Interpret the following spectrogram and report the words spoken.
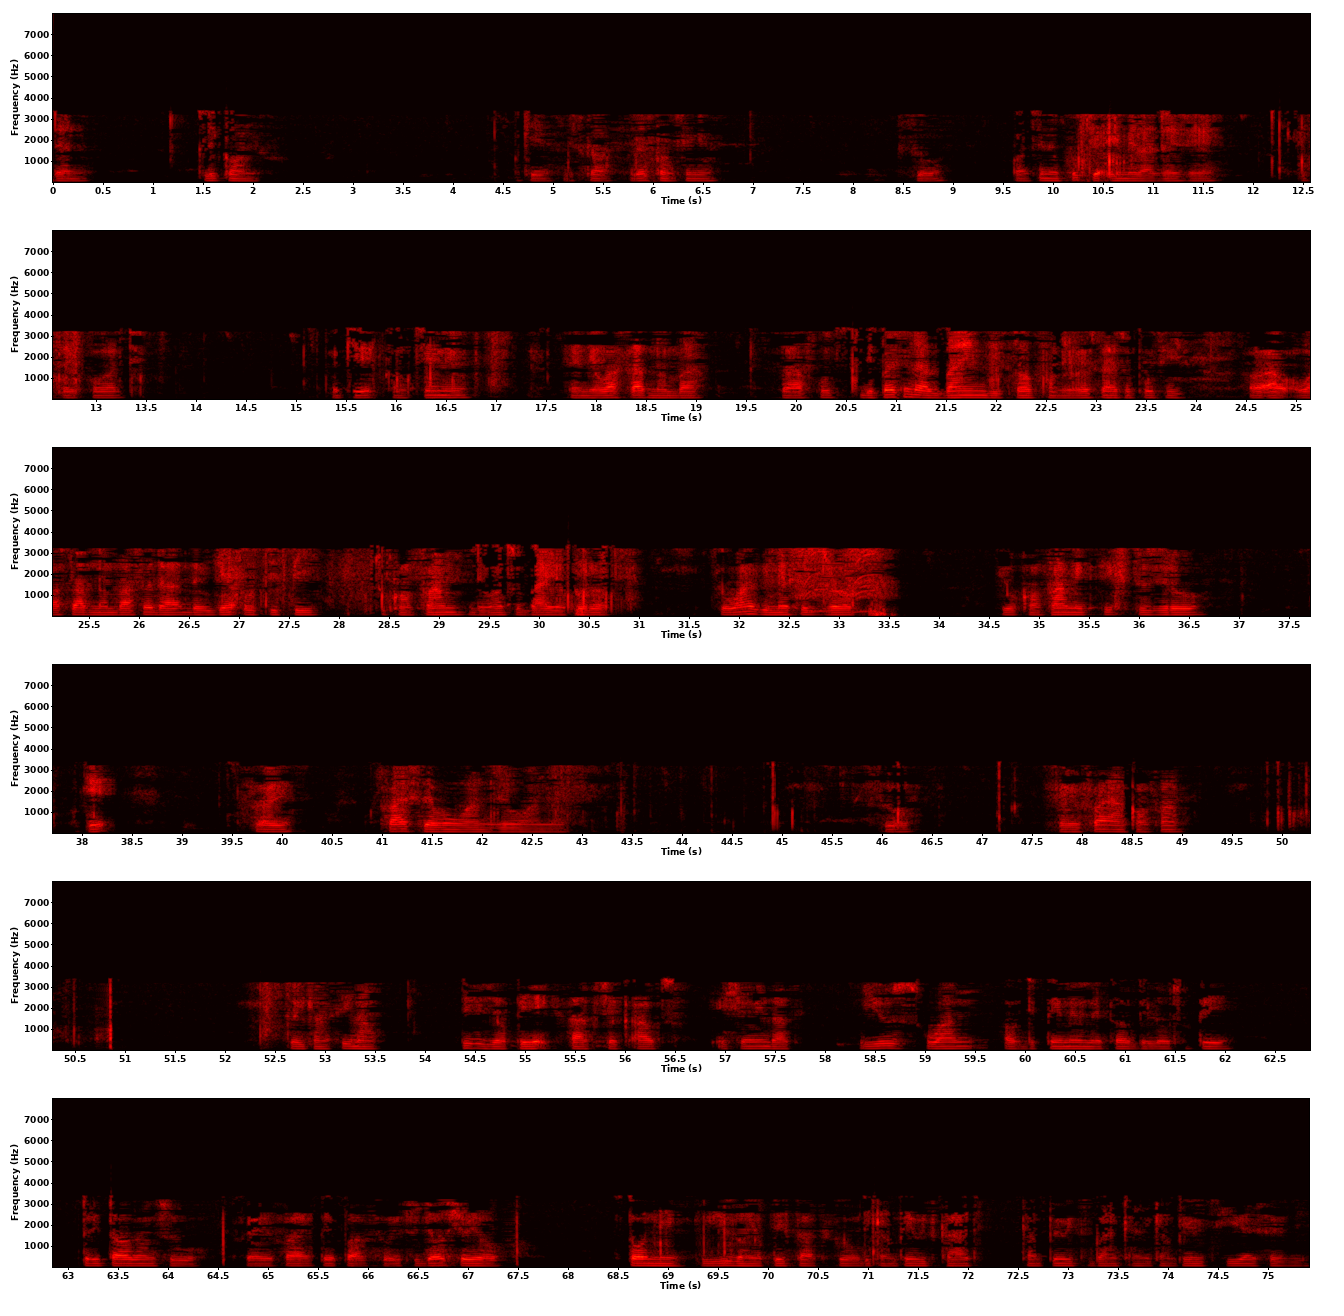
Then click on okay, discard. Let's continue. So continue. Put your email address here. Click forward. Okay, continue. Then your WhatsApp number. So I put the person that's buying the stuff from your website will put his or our WhatsApp number so that they'll get OTP to confirm they want to buy your product. So once the message drops, you confirm it 620 okay? Sorry 571019 so verify and confirm. So you can see now this is your pay start checkout it's showing that use one of the payment method below to pay 3000 to verify PayPal. So it will just show your store name you use on your Paystack. So they can pay with card, can pay with bank, and you can pay with USSD.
